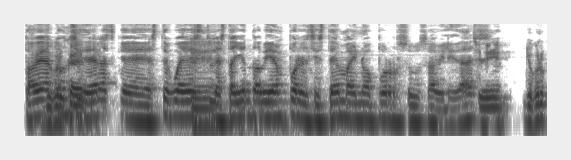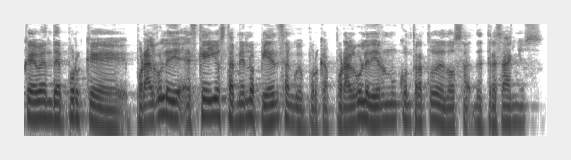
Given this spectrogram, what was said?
¿Todavía consideras que, este güey le está yendo bien por el sistema y no por sus habilidades? Sí, yo creo que deben de porque por algo le es que ellos también lo piensan, güey, porque por algo le dieron un contrato de dos de tres años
